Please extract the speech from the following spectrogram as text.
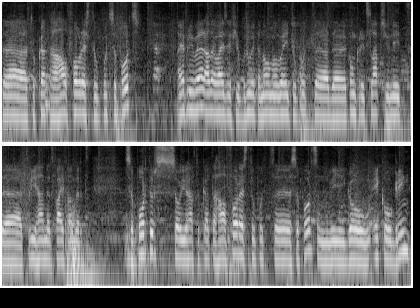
uh, to cut a half forest to put supports everywhere. Otherwise, if you do it the normal way to put uh, the concrete slabs, you need uh, 300, 500 supporters. So you have to cut a half forest to put uh, supports, and we go eco green.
